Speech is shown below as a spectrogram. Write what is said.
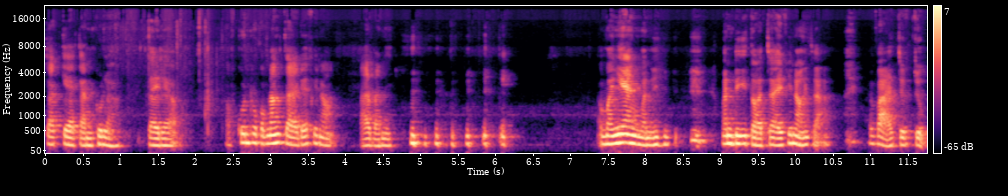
จัดแก่กันกุหลาบใจแล้ว ขอบคุณทุกกำลังใจได้พี่น้องตายบันนี้เอามาแย่งวันนี้ มันดีต่อใจพี่น้องจ้าบ๊ายบายจุบจุบ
